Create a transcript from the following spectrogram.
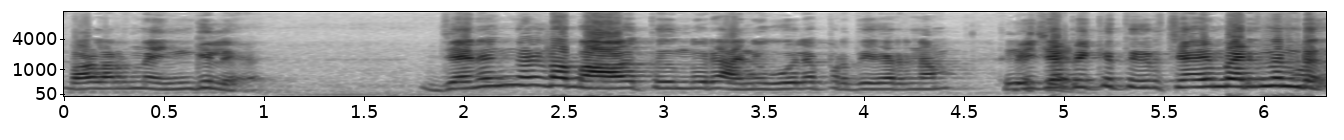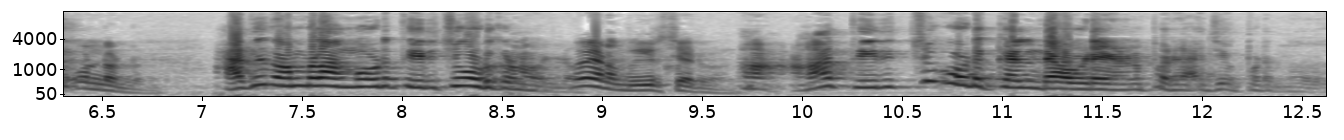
വളർന്നെങ്കിൽ ജനങ്ങളുടെ ഭാഗത്തു നിന്നൊരു അനുകൂല പ്രതികരണം ബി ജെ പിക്ക് തീർച്ചയായും വരുന്നുണ്ട്. അത് നമ്മൾ അങ്ങോട്ട് തിരിച്ചു കൊടുക്കണമല്ലോ. വേണം തീർച്ചയായിട്ടും ആ ആ തിരിച്ചു കൊടുക്കലിന്റെ അവിടെയാണ് പരാജയപ്പെടുന്നത്.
